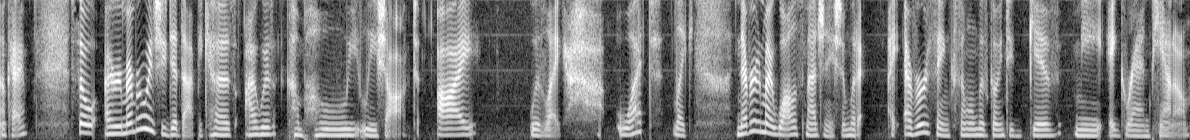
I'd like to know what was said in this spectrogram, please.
Okay. So I remember when she did that because I was completely shocked. I was like, what? Like, never in my wildest imagination would I ever think someone was going to give me a grand piano.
